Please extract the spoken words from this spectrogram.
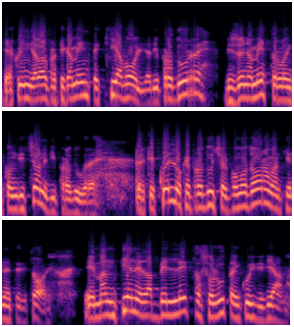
e quindi allora praticamente chi ha voglia di produrre bisogna metterlo in condizione di produrre perché quello che produce il pomodoro mantiene il territorio e mantiene la bellezza assoluta in cui viviamo.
